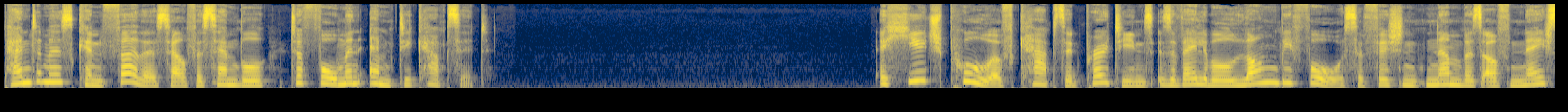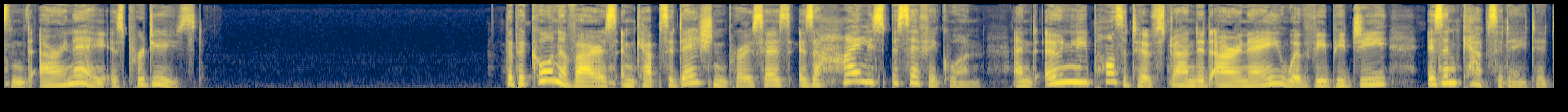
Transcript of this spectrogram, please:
Pentamers can further self-assemble to form an empty capsid. A huge pool of capsid proteins is available long before sufficient numbers of nascent RNA is produced. The picornavirus encapsidation process is a highly specific one, and only positive stranded RNA with VPG is encapsidated.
